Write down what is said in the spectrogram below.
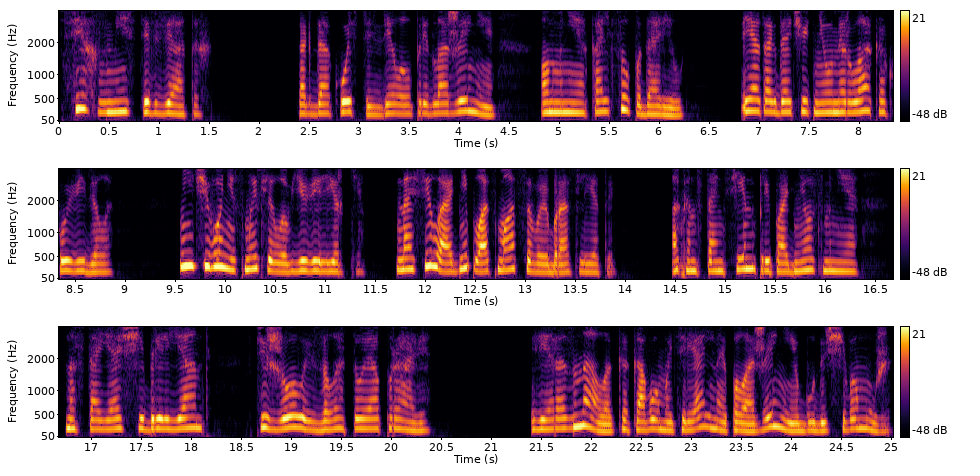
всех вместе взятых. Когда Костя сделал предложение, он мне кольцо подарил. Я тогда чуть не умерла, как увидела. Ничего не смыслила в ювелирке, носила одни пластмассовые браслеты — а Константин преподнес мне настоящий бриллиант в тяжелой золотой оправе. Вера знала, каково материальное положение будущего мужа,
